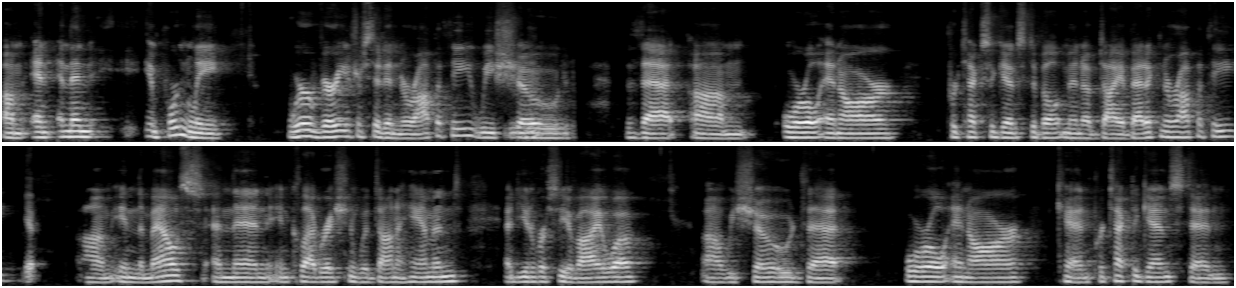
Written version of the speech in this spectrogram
um, and and then importantly, we're very interested in neuropathy. We mm-hmm. showed mm-hmm. that um, oral NR protects against development of diabetic neuropathy. Yep. Um, in the mouse, and then in collaboration with Donna Hammond at the University of Iowa, uh, we showed that oral NR can protect against and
